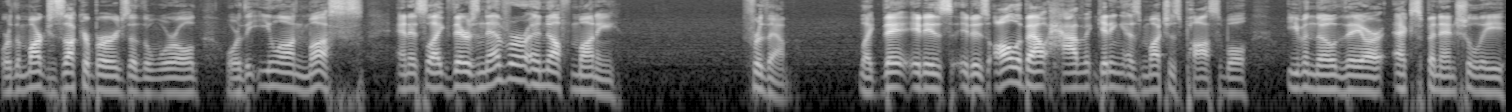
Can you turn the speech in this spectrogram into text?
or the Mark Zuckerbergs of the world, or the Elon Musks, and it's like there's never enough money for them. Like they, it is it is all about having getting as much as possible, even though they are exponentially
